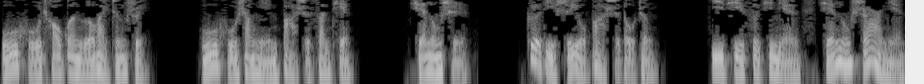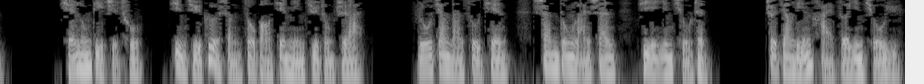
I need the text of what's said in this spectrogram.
芜湖超官额外征税，芜湖商民罢市三天。乾隆时，各地时有罢市斗争。一七四七年，乾隆十二年，乾隆帝指出，近据各省奏报奸民聚众之案，如江南宿迁、山东蓝山，皆因求赈；浙江临海则因求雨。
